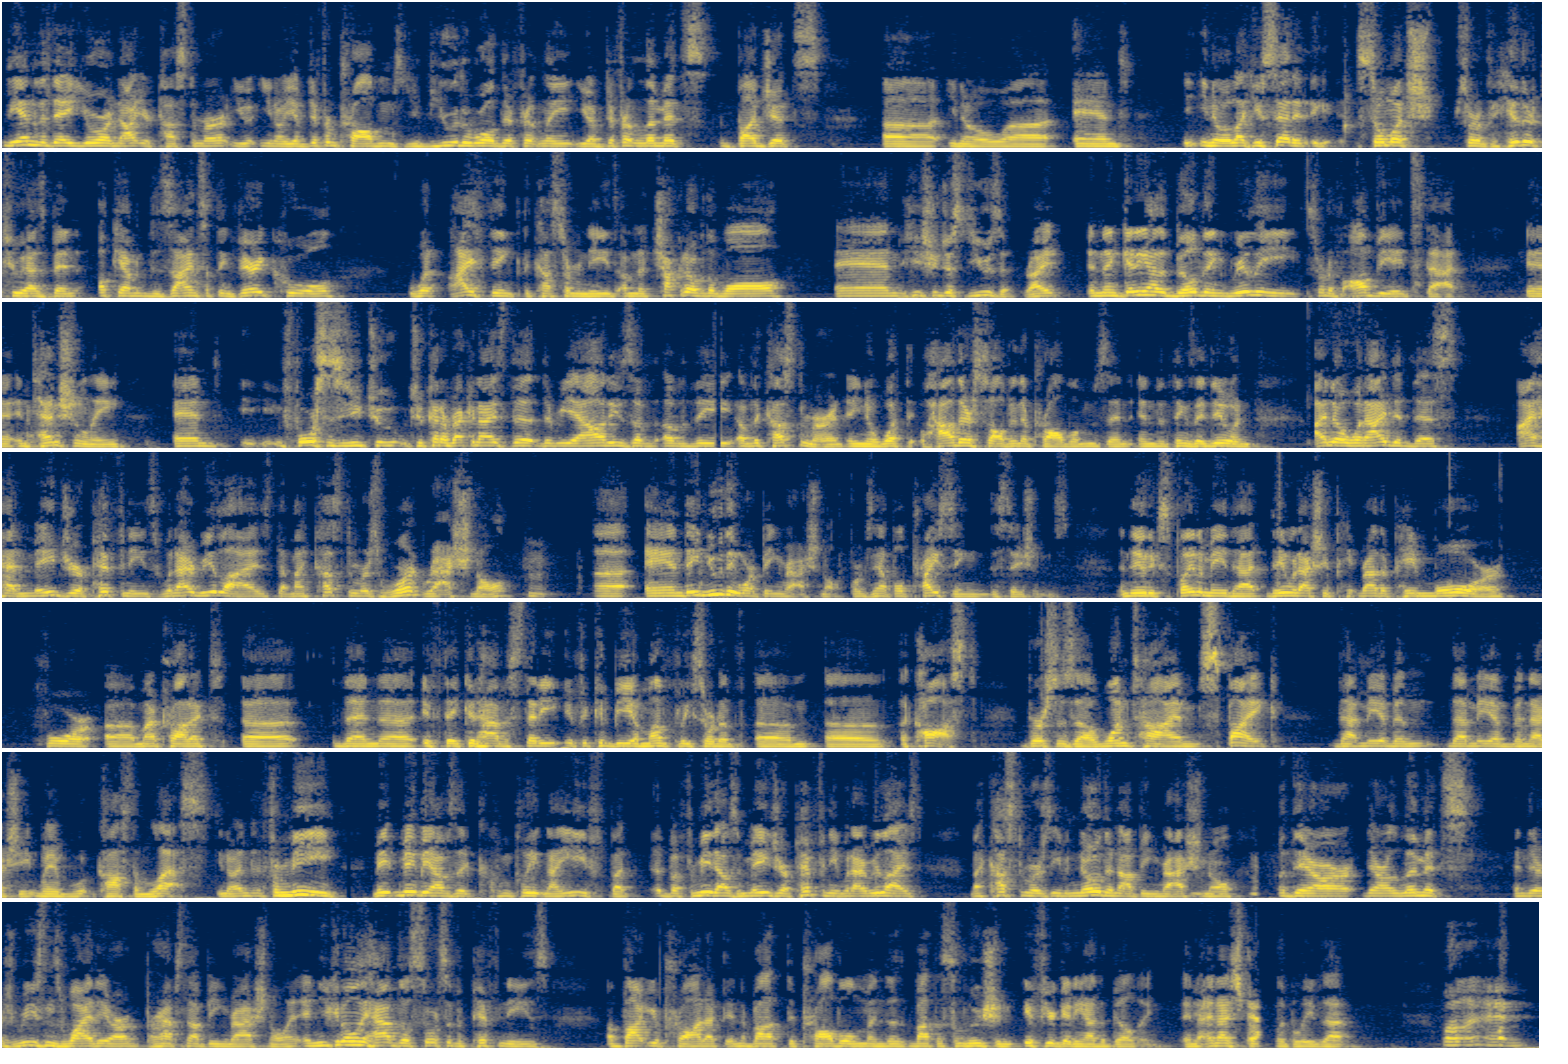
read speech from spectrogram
the end of the day, you are not your customer. You you know you have different problems. You view the world differently. You have different limits, budgets, uh, you know, uh, and you know, like you said, it, it, so much sort of hitherto has been okay. I'm going to design something very cool. What I think the customer needs, I'm going to chuck it over the wall and he should just use it, right? And then getting out of the building really sort of obviates that uh, intentionally and forces you to to kind of recognize the the realities of, of the of the customer and, and you know what the, how they're solving their problems and and the things they do. And I know when I did this, I had major epiphanies when I realized that my customers weren't rational. Hmm. Uh, and they knew they weren't being rational. For example, pricing decisions, and they would explain to me that they would actually pay, rather pay more for uh, my product uh, than uh, if they could have a steady, if it could be a monthly sort of um, uh, a cost versus a one-time spike that may have been that may have been actually may have cost them less. You know, and for me, maybe I was a complete naive, but but for me that was a major epiphany when I realized my customers even know they're not being rational, but there are there are limits and there's reasons why they are perhaps not being rational, and, and you can only have those sorts of epiphanies about your product and about the problem and the, about the solution if you're getting out of the building. And, and I strongly yeah. believe that. Well, and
